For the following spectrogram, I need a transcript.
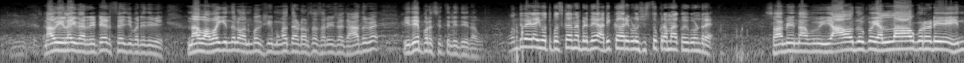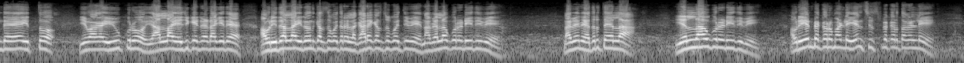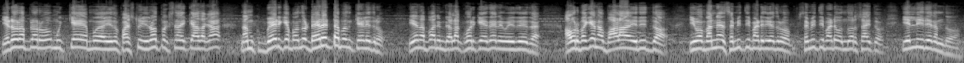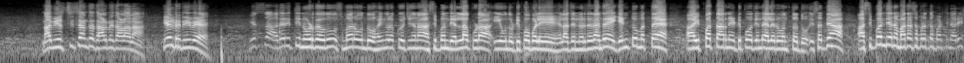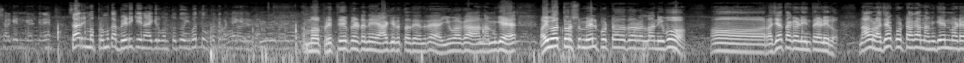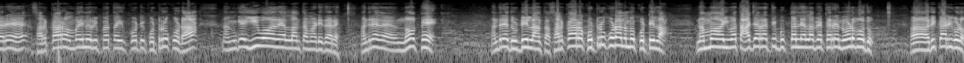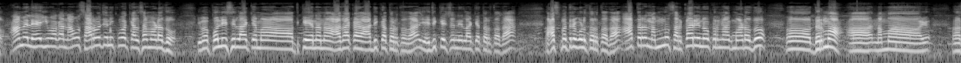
ನಾವು ಇಲ್ಲ ಈಗ ರಿಟೈರ್ಡ್ ಸ್ಟೇಜ್ ಬಂದಿದ್ದೀವಿ. ನಾವು ಅವಾಗಿಂದಲೂ ಅನುಭವಿಸಿ ಮೂವತ್ತೆರಡು ವರ್ಷ ಸರ್ವಿಸ್ ಆದರೂ ಆದ್ರೂ ಇದೇ ಪರಿಸ್ಥಿತಿಯಲ್ಲಿ ಇದ್ದೀವಿ ನಾವು. ಒಂದು ವೇಳೆ ಇವತ್ತು ಬಸ್ಗಳನ್ನ ಬಿಡದೆ ಅಧಿಕಾರಿಗಳು ಶಿಸ್ತು ಕ್ರಮ ಕೈಗೊಂಡ್ರೆ? ಸ್ವಾಮಿ ನಾವು ಯಾವುದಕ್ಕೂ ಎಲ್ಲ ಗುರಡಿ ಹಿಂದೆ ಇತ್ತು. ಇವಾಗ ಯುವಕರು ಎಲ್ಲ ಎಜುಕೇಟೆಡ್ ಆಗಿದೆ. ಅವ್ರು ಇದೆಲ್ಲ ಇನ್ನೊಂದು ಕೆಲಸಕ್ಕೆ ಹೋಗ್ತಾರೆ. ಇಲ್ಲ, ಗಾರೆ ಕೆಲಸಕ್ಕೆ ಹೋಗ್ತೀವಿ. ನಾವೆಲ್ಲಕ್ಕೂ ರೆಡಿ ಇದ್ದೀವಿ ನಾವೇನು ಹೆದರ್ತಾ ಇಲ್ಲ. ಎಲ್ಲವಕ್ಕೂ ರೆಡಿ ಇದ್ದೀವಿ ಅವ್ರು ಏನು ಬೇಕಾದ್ರೂ ಮಾಡಲಿ, ಏನು ಶಿಸ್ತು ಬೇಕಾದ್ರೂ ತಗೊಳ್ಳಿ. ಯಡಿಯೂರಪ್ಪನವರು ಮುಖ್ಯ ಇದು ಫಸ್ಟು ವಿರೋಧ ಪಕ್ಷ ನಾಯಕ ಆದಾಗ ನಮ್ಮ ಬೇಡಿಕೆ ಬಂದು ಡೈರೆಕ್ಟಾಗಿ ಬಂದು ಕೇಳಿದರು. ಏನಪ್ಪ, ನಿಮ್ದೆಲ್ಲ ಕೋರಿಕೆ ಇದೆ, ನೀವು ಇದು ಇದೆ. ಅವ್ರ ಬಗ್ಗೆ ನಾವು ಭಾಳ ಇದಿದ್ದು. ಇವಾಗ ಮೊನ್ನೆ ಸಮಿತಿ ಮಾಡಿದ್ವಿ ಅಂದರು. ಸಮಿತಿ ಮಾಡಿ ಒಂದು ವರ್ಷ ಆಯಿತು. ಎಲ್ಲಿದೆ ನಮ್ಮದು ನಾವು ಎಷ್ಟು ದಿವಸ ಅಂತ ತಾಳ್ಮೆ ತಾಳೋಣ ಹೇಳ್ರಿ ನೀವೇ. ಎಸ್ ಅದೇ ರೀತಿ ನೋಡಬಹುದು ಸುಮಾರು ಒಂದು ಐನೂರಕ್ಕೂ ಹೆಚ್ಚು ಜನ ಸಿಬ್ಬಂದಿ ಎಲ್ಲ ಕೂಡ ಈ ಒಂದು ಡಿಪೋ ಬಳಿ ಎಲ್ಲ ಜನ ನಡೆದಿದ್ದಾರೆ. ಅಂದ್ರೆ ಎಂಟು ಮತ್ತೆ ಇಪ್ಪತ್ತಾರನೇ ಡಿಪೋದಿಂದ ಎಲ್ಲ ಇರುವಂತದ್ದು ಈ ಸದ್ಯ ಆ ಸಿಬ್ಬಂದಿಯನ್ನ ಮಾತಾಡಿಸೋ ಪ್ರಯತ್ನ ಪಡ್ತೀನಿ. ಹರೀಶ್ ಹಾಗೆ ನಿಮ್ಗೆ ಹೇಳ್ತೀನಿ. ಸರ್ ನಿಮ್ಮ ಪ್ರಮುಖ ಬೇಡಿಕೆ ಏನಾಗಿರುವಂತದ್ದು ಇವತ್ತು ಪ್ರತಿಭಟನೆ ಅಂತ? ನಮ್ಮ ಪ್ರತಿಭಟನೆ ಆಗಿರುತ್ತದೆ ಅಂದರೆ ಇವಾಗ ನಮಗೆ ಐವತ್ತು ವರ್ಷ ಮೇಲ್ಪಟ್ಟದವರೆಲ್ಲ ನೀವು ರಜೆ ತಗೊಳ್ಳಿ ಅಂತ ಹೇಳಿರು. ನಾವು ರಜೆ ಕೊಟ್ಟಾಗ ನಮಗೇನು ಮಾಡ್ಯಾರೆ, ಸರ್ಕಾರ ಒಂಬೈನೂರ ಇಪ್ಪತ್ತೈದು ಕೋಟಿ ಕೊಟ್ಟರೂ ಕೂಡ ನಮಗೆ ಇ ಒ ಎಲ್ಲ ಅಂತ ಮಾಡಿದ್ದಾರೆ. ಅಂದರೆ ನೋ ಪೇ ಅಂದರೆ ದುಡ್ಡಿಲ್ಲ ಅಂತ. ಸರ್ಕಾರ ಕೊಟ್ಟರೂ ಕೂಡ ನಮಗೆ ಕೊಟ್ಟಿಲ್ಲ. ನಮ್ಮ ಇವತ್ತು ಹಾಜರಾತಿ ಬುಕ್ಕಲ್ಲೆಲ್ಲ ಬೇಕಾದ್ರೆ ನೋಡ್ಬೋದು ಅಧಿಕಾರಿಗಳು. ಆಮೇಲೆ ಇವಾಗ ನಾವು ಸಾರ್ವಜನಿಕವಾಗಿ ಕೆಲಸ ಮಾಡೋದು. ಇವಾಗ ಪೊಲೀಸ್ ಇಲಾಖೆ ಮಾ, ಅದಕ್ಕೆ ಏನನ್ನ ಅದಕ್ಕೆ ಅಧಿಕ ತರ್ತದ, ಎಜುಕೇಷನ್ ಇಲಾಖೆ ತರ್ತದ. ಆಸ್ಪತ್ರೆಗಳು ತರ್ತದ. ಆ ಥರ ನಮ್ಮನ್ನು ಸರ್ಕಾರಿ ನೌಕರನಾಗಿ ಮಾಡೋದು ಆ, ಧರ್ಮ. ಆ, ನಮ್ಮ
